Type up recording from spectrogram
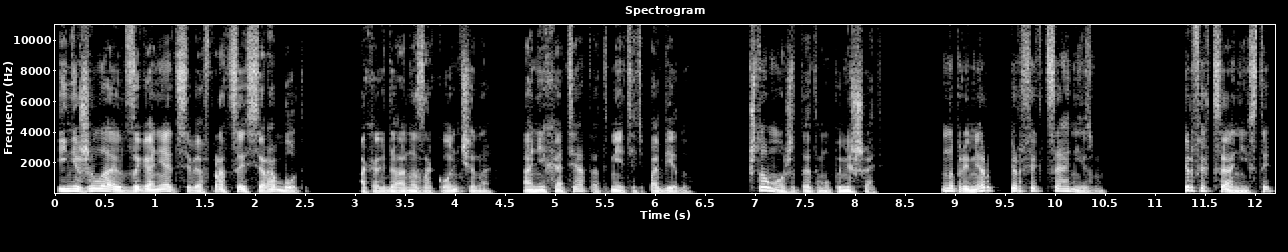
и не желают загонять себя в процессе работы. А когда она закончена, они хотят отметить победу. Что может этому помешать? Например, перфекционизм. Перфекционисты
